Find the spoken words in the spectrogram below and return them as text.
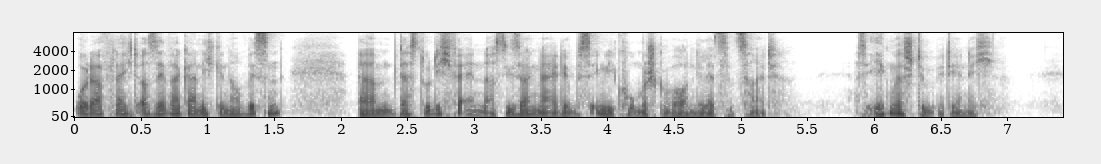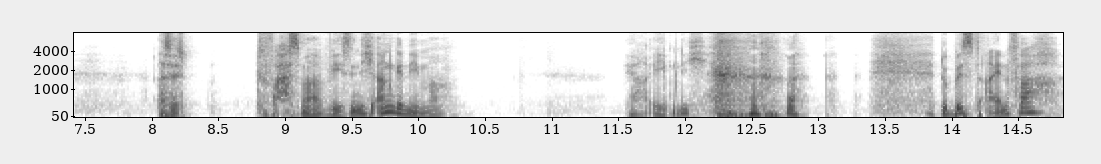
oder vielleicht auch selber gar nicht genau wissen, ähm, dass du dich veränderst. Die sagen, naja, du bist irgendwie komisch geworden die letzte Zeit. Also irgendwas stimmt mit dir nicht. Also du warst mal wesentlich angenehmer. Ja, eben nicht. du bist einfach,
